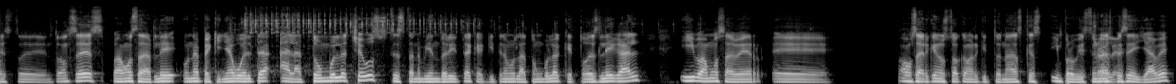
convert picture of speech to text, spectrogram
Este, entonces vamos a darle una pequeña vuelta a la tómbola, chavos. Ustedes están viendo ahorita que aquí tenemos la tómbola, que todo es legal. Y vamos a ver, eh, vamos a ver qué nos toca, Marquito. Nada, es que improvisé una especie de llave.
